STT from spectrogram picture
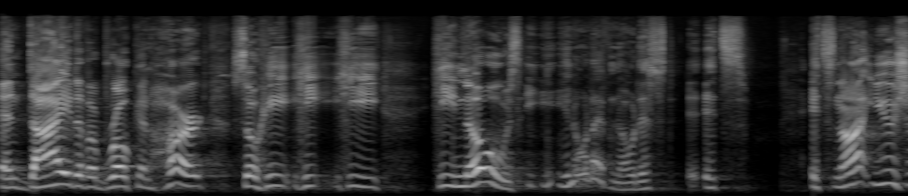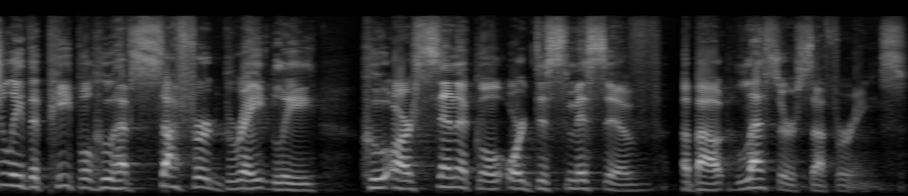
and died of a broken heart, so he, he, he, he knows. You know what I've noticed? It's, it's not usually the people who have suffered greatly who are cynical or dismissive about lesser sufferings.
